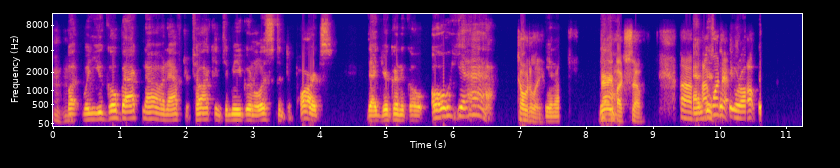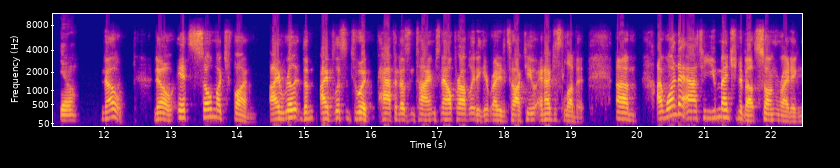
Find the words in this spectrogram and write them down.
Mhm. But when you go back now and after talking to me, you're going to listen to parts that you're going to go, oh, yeah. totally, You know, very Yeah. much so. Um, And I want to. Oh, You know, no, no, it's so much fun. I really, the, I've listened to it half a dozen times now, probably to get ready to talk to you, and I just love it. Um, I wanted to ask you. You mentioned about songwriting.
